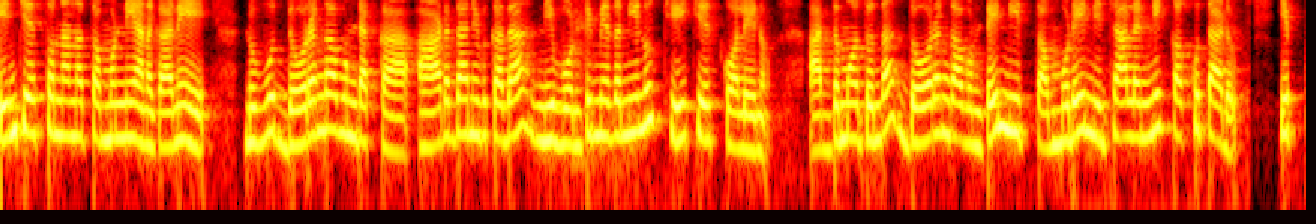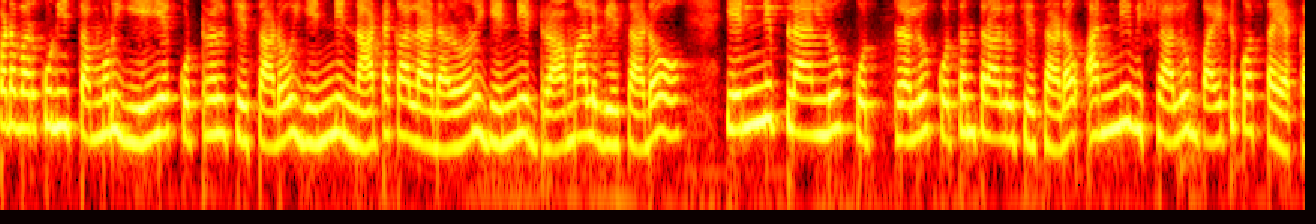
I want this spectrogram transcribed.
ఏం చేస్తున్నానో తమ్ముణ్ణి అనగానే నువ్వు దూరంగా ఉండక్క ఆడదానివి కదా నీ ఒంటి మీద నేను చేయి చేసుకోలేను. అర్థమవుతుందా? దూరంగా ఉంటే నీ తమ్ముడే నిజాలన్నీ కక్కుతాడు. ఇప్పటి వరకు నీ తమ్ముడు ఏ ఏ కుట్రలు చేశాడో ఎన్ని నాటకాలు ఆడాడో ఎన్ని డ్రామాలు వేశాడో ఎన్ని ప్లాన్లు కుట్రలు కుతంత్రాలు చేశాడో అన్ని విషయాలు బయటకు వస్తాయక్క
